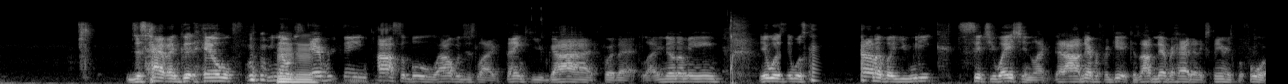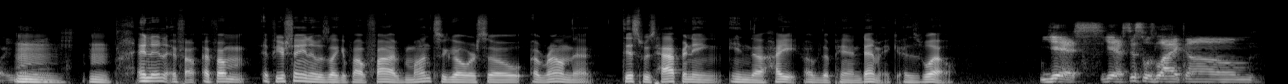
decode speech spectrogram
just having good health, you know, mm-hmm. just everything possible. I was just like, thank you, God, for that. Like, you know what I mean? It was, it was kind of a unique situation like that I'll never forget because I've never had that experience before. You know mm, I mean? mm. And then if I, if I'm if you're saying it was like about five months ago or so around that, this was happening in the height of the pandemic as well. Yes, yes, this was like um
